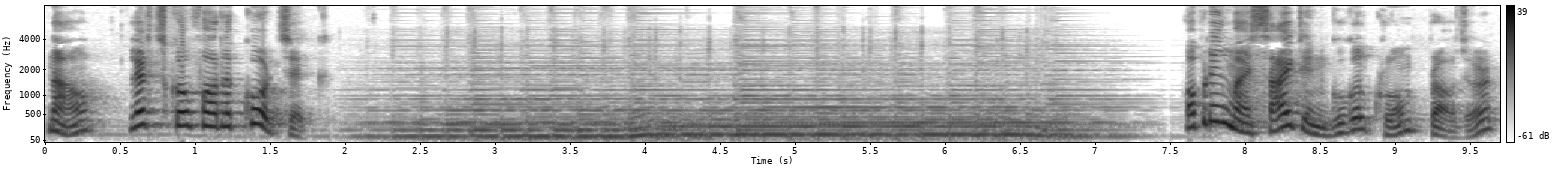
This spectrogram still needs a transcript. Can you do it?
Now, let's go for the code check. Opening my site in Google Chrome browser,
